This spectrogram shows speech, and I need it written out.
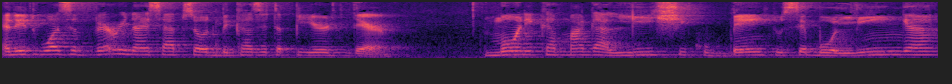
and it was a very nice episode because it appeared there. Mônica, Magali, Chico Bento, Cebolinha,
